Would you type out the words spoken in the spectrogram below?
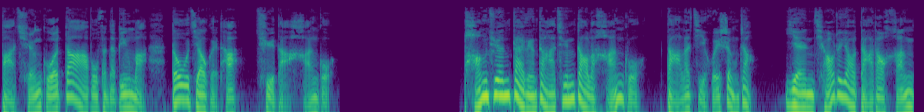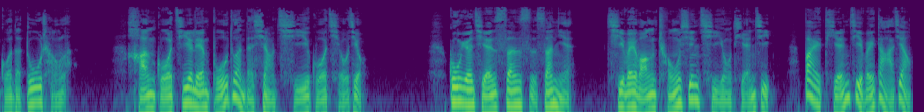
把全国大部分的兵马都交给他去打韩国。庞涓带领大军到了韩国，打了几回胜仗，眼瞧着要打到韩国的都城了。韩国接连不断的向齐国求救。公元前三四三年，齐威王重新启用田忌，拜田忌为大将，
